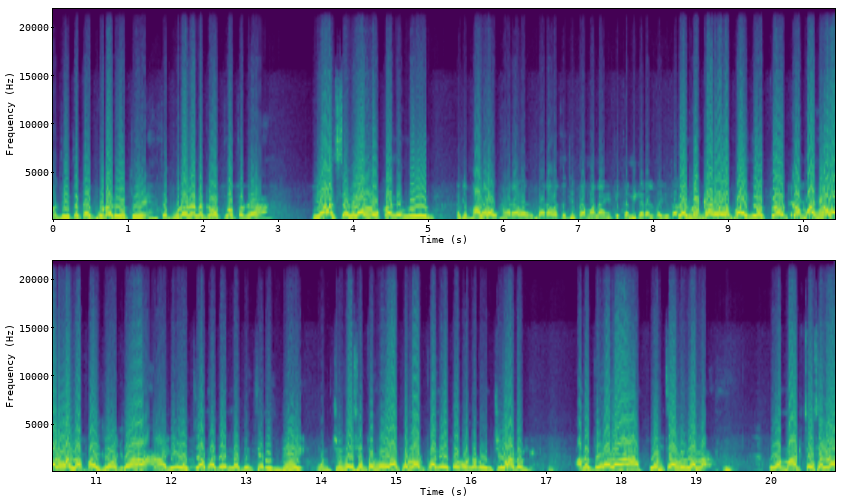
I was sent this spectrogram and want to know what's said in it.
मग ते इथं काही पुढारी होते त्या पुढाऱ्याला कळत नव्हतं का? या सगळ्या लोकांनी मिळून म्हणजे भराव भराव भरावाचं जे प्रमाण आहे ते कमी करायला पाहिजे होतं. कमी करायला पाहिजे होतं कमानी वाढवायला पाहिजे होत्या. आणि याच्यामध्ये नदीची रुंदी उंची जशी तुम्ही या पुलावर पाणी येतं म्हणून उंची वाढवली. आता तुम्हाला पूल चालू झाला. या मागच्या सगळ्या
